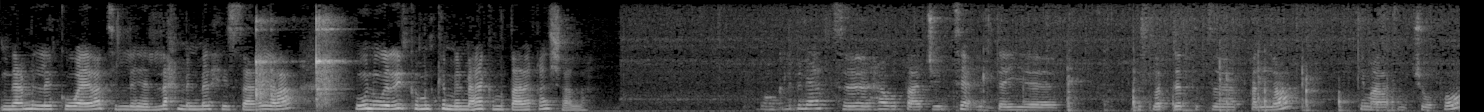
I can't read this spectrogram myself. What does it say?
نعمل كويرات اللحم الملحي الصغيرة ونوريكم نكمل معاكم الطريقة إن شاء الله. دونك البنات هاو الطاجين تاعي بدا البصله بدات تتقلى. كما راكم تشوفوا.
